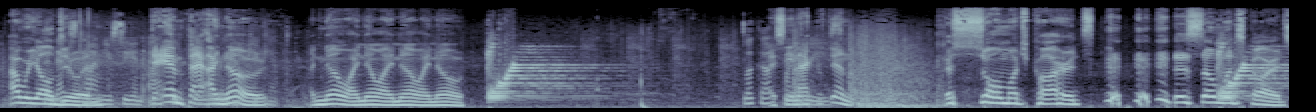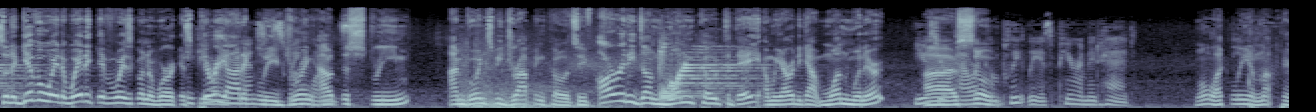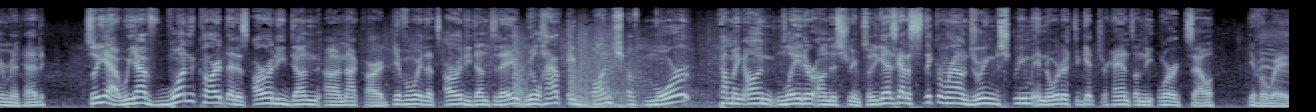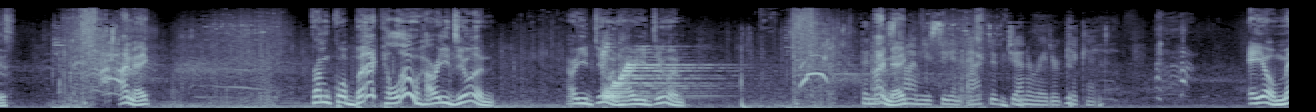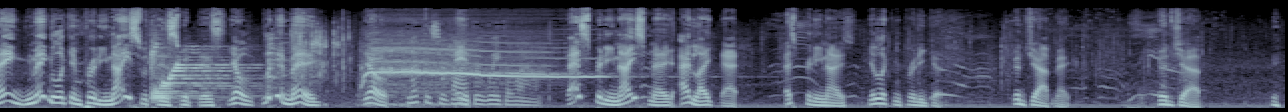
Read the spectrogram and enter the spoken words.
How are we all doing? time you see an Damn, I know. I know, I know, I know, I know. Look up I see an active gen. There's so much cards. There's so much cards. So the giveaway, the way the giveaway is going to work is If periodically during out the stream, I'm going to be dropping codes. So you've already done one code today, and we already got one winner. Use Uh, your power so- completely as Pyramid Head. Well, luckily I'm not Pyramid Head. So yeah, we have one card that is already done, uh, not card, giveaway that's already done today. We'll have a bunch of more coming on later on the stream. So you guys gotta stick around during the stream in order to get your hands on the Auric Cell giveaways. Hi, Meg. From Quebec, hello, how are you doing? How are you doing? How are you doing? The Hi, next Meg. time you see an active generator, kick it. Hey, yo, Meg, Meg looking pretty nice with this, with this. Yo, look at Meg. Yo, Let the survivor wiggle out. That's pretty nice, Meg. I like that. That's pretty nice. You're looking pretty good. Good job, Meg. Good job.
